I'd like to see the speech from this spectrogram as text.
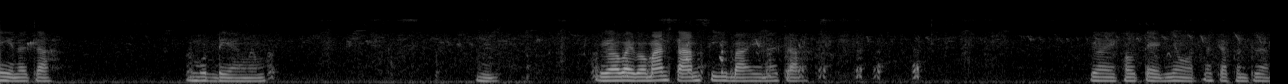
นี้นะจ๊ะมดแดงน้ำ เหลือไว้ประมาณสามสี่ใบนะจ๊ะเพื่อให้เขาแตกยอดนะจ๊ะเพื่อน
